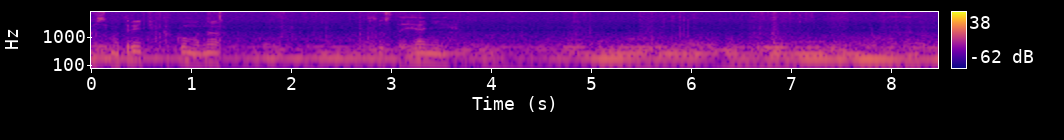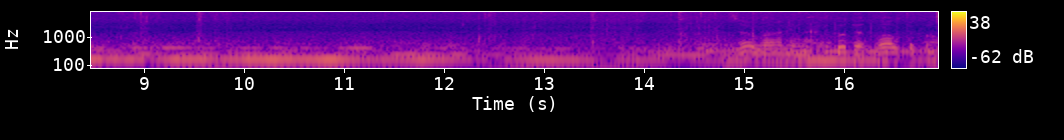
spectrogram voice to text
Посмотреть, в каком она состоянии. Отвал копал.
